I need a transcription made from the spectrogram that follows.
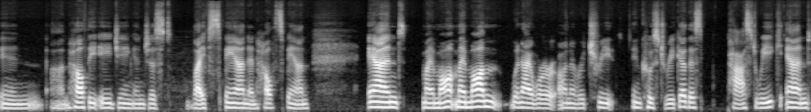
in um, healthy aging and just lifespan and health span. And my mom, my mom, when I were on a retreat in Costa Rica this past week, and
